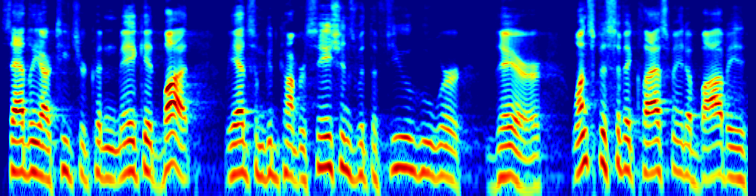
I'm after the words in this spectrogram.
Sadly, our teacher couldn't make it, but we had some good conversations with the few who were there. One specific classmate of Bobby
